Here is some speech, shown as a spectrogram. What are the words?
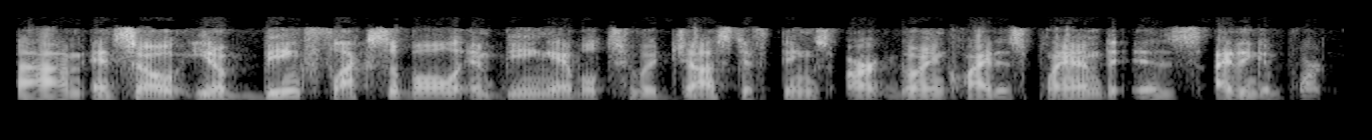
Um, and so, you know, being flexible and being able to adjust if things aren't going quite as planned is, I think, important.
